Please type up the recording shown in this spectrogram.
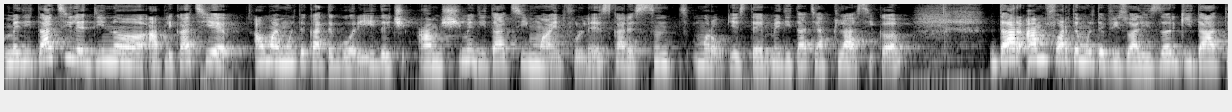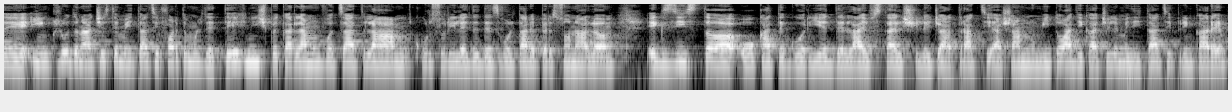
meditațiile din uh, aplicație au mai multe categorii, deci am și meditații mindfulness, care sunt, mă rog, este meditația clasică, uh, dar am foarte multe vizualizări ghidate, includ în aceste meditații foarte multe tehnici pe care le-am învățat la cursurile de dezvoltare personală. Există o categorie de lifestyle și legea atracției, așa am numit-o, adică acele meditații prin care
